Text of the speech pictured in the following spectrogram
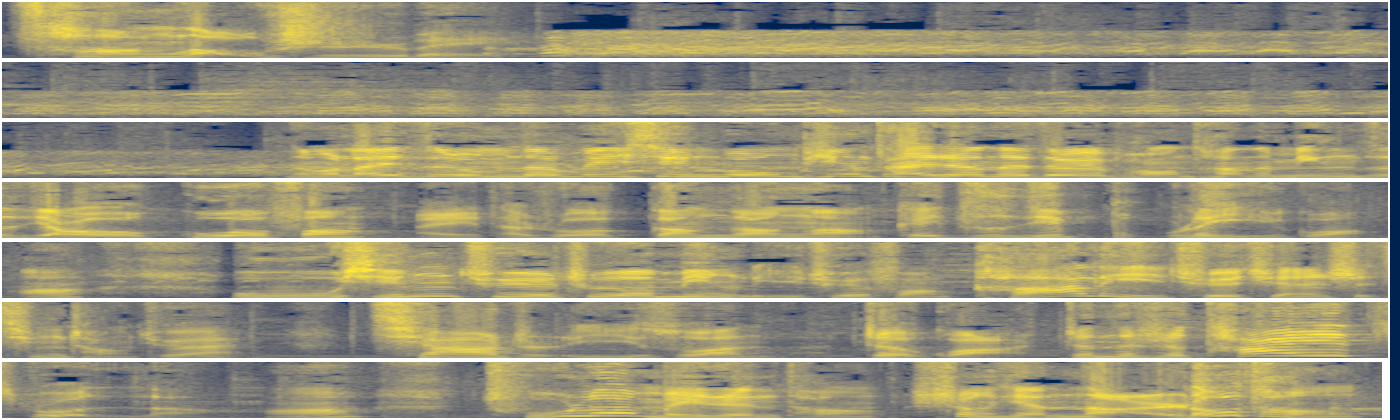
苍老师呗。那么来自于我们的微信公众平台上的这位朋友，他的名字叫郭芳。哎，他说刚刚啊给自己补了一卦啊，五行缺车，命里缺房，卡里缺钱，是情场缺爱。掐指一算呢，这卦真的是太准了啊！除了没人疼，剩下哪儿都疼。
